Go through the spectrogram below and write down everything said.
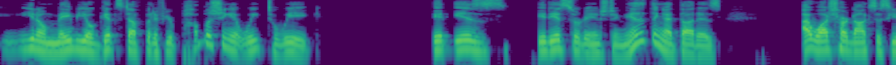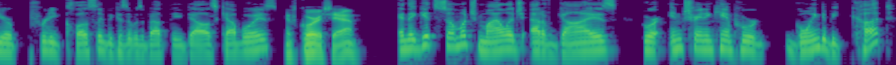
you know, maybe you'll get stuff, but if you're publishing it week to week, it is it is sort of interesting. The other thing I thought is I watched Hard Knocks this year pretty closely because it was about the Dallas Cowboys. Of course, yeah. And they get so much mileage out of guys who are in training camp who are going to be cut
